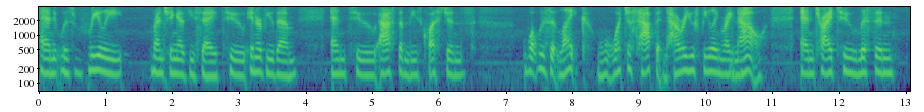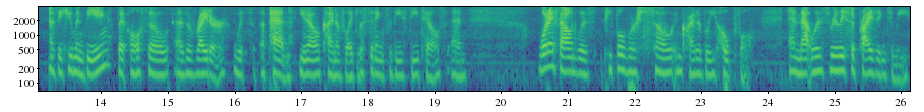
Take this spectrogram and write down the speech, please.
And it was really wrenching, as you say, to interview them and to ask them these questions What was it like? What just happened? How are you feeling right mm-hmm. now? And try to listen as a human being, but also as a writer with a pen, you know, kind of like listening for these details. And what I found was people were so incredibly hopeful. And that was really surprising to me.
